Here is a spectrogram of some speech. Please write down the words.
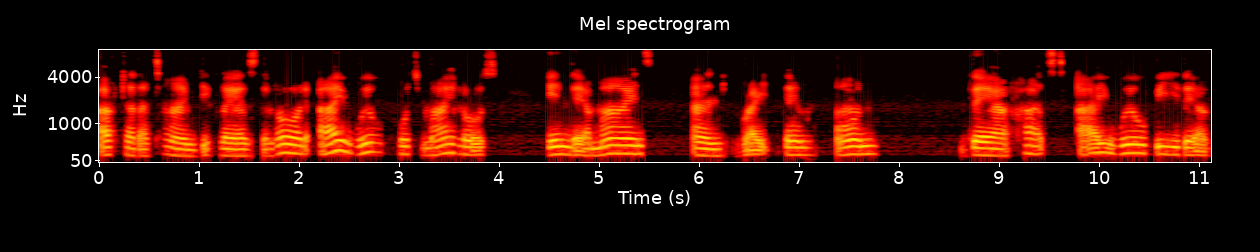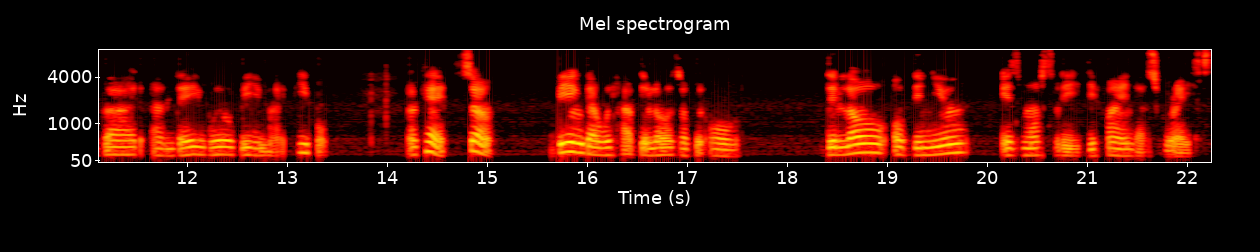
after that time, declares the Lord. I will put my laws in their minds and write them on their hearts. I will be their God and they will be my people. Okay, so being that we have the laws of the old, the law of the new is mostly defined as grace.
